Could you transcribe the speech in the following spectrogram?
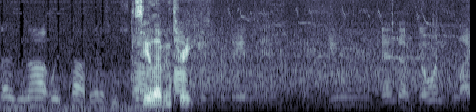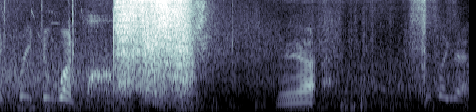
that is not weak coffee. That is some strong C11 coffees three. at the mainland. You end up going like three, two, one. Yeah. Just like that.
